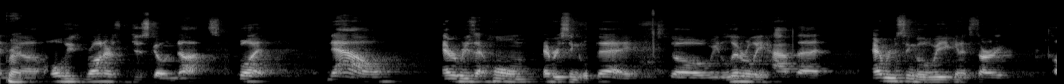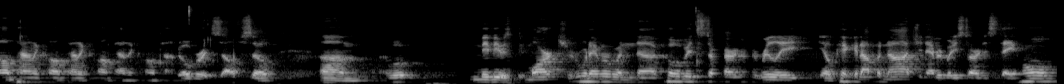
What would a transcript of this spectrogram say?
and right. Uh, all these runners just go nuts. But now everybody's at home every single day. So we literally have that every single week, and it's starting to compound and compound and compound and compound over itself. So um, maybe it was March or whatever when uh, COVID started to really you know pick it up a notch, and everybody started to stay home.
